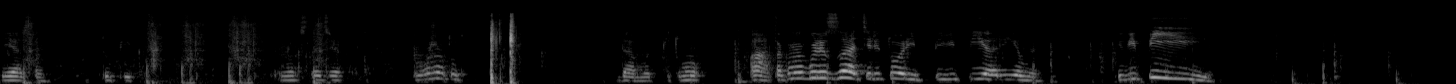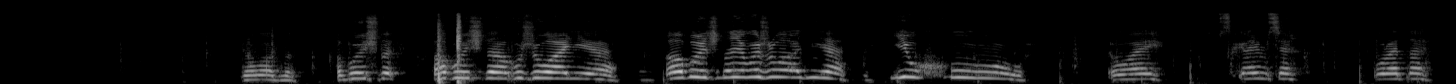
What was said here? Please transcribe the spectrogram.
Ясно. Тупик. Ну, кстати, Можем тут... Да, мы тут... А, так мы были за территорией PvP арены. PvP! Да ладно. Обычно... Обычное выживание! Обычное выживание! Юху! Давай, спускаемся. Аккуратно.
